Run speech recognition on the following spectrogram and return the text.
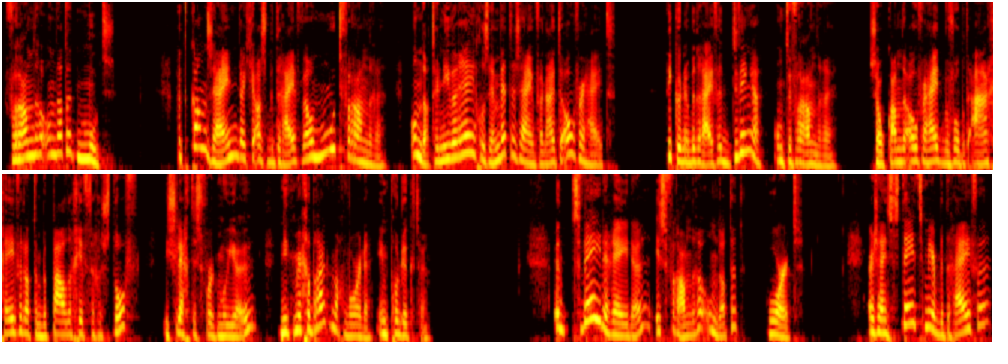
Veranderen omdat het moet. Het kan zijn dat je als bedrijf wel moet veranderen, omdat er nieuwe regels en wetten zijn vanuit de overheid. Die kunnen bedrijven dwingen om te veranderen. Zo kan de overheid bijvoorbeeld aangeven dat een bepaalde giftige stof, die slecht is voor het milieu, niet meer gebruikt mag worden in producten. Een tweede reden is veranderen omdat het hoort. Er zijn steeds meer bedrijven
